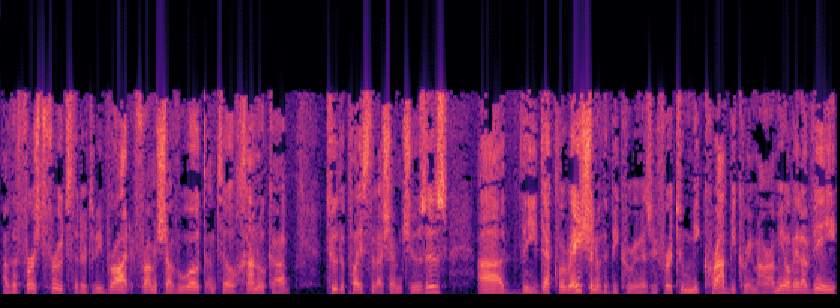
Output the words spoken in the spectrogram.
of the first fruits that are to be brought from Shavuot until Chanukah to the place that Hashem chooses. Uh, the declaration of the bikurim is referred to mikra bikurim. Arami Overavi,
